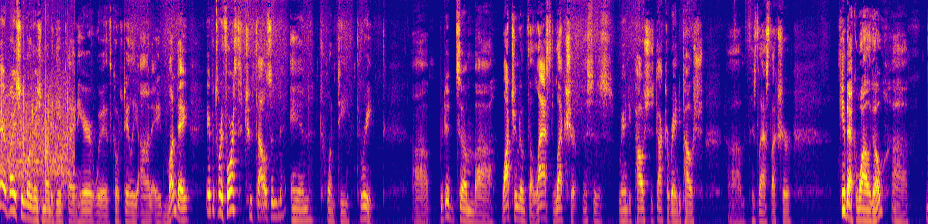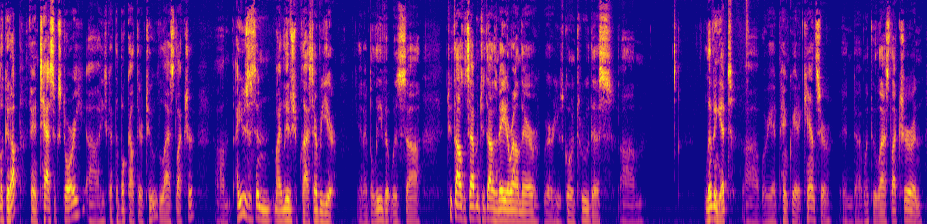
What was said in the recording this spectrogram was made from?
everybody, it's your Motivation Monday game plan here with Coach Daly on a Monday, April 24th, 2023. Uh, we did some uh, watching of the last lecture. This is Randy Pausch's, Dr. Randy Pausch, um, his last lecture. Came back a while ago. Uh, look it up. Fantastic story. Uh, he's got the book out there too, the last lecture. Um, I use this in my leadership class every year, and I believe it was uh, 2007, 2008, around there, where he was going through this, um, living it, uh, where he had pancreatic cancer, and uh, went through the last lecture, and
